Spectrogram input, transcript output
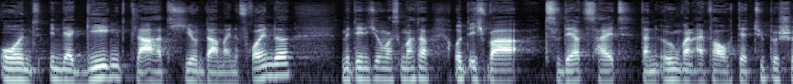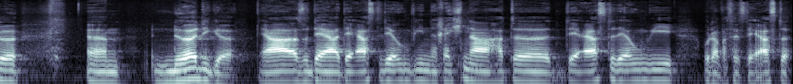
Und in der Gegend, klar, hatte ich hier und da meine Freunde, mit denen ich irgendwas gemacht habe. Und ich war zu der Zeit dann irgendwann einfach auch der typische ähm, Nerdige. Ja, also der, der Erste, der irgendwie einen Rechner hatte, der Erste, der irgendwie, oder was heißt der Erste?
